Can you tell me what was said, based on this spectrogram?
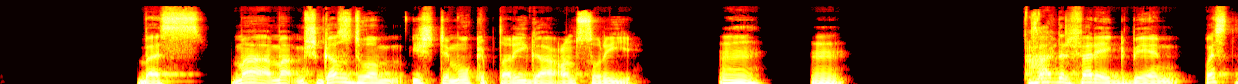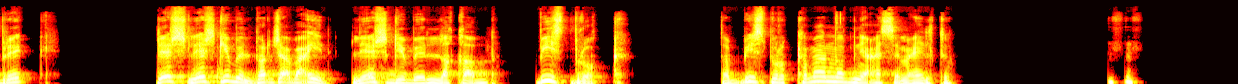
بس ما, ما مش قصدهم يشتموك بطريقة عنصرية. امم مم. هذا الفرق بين ويست brick ليش ليش قبل؟ برجع بعيد. ليش قبل لقب beast بروك طب beast بروك كمان مبني على اسم عيلته.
